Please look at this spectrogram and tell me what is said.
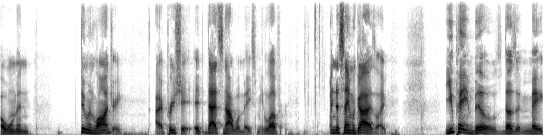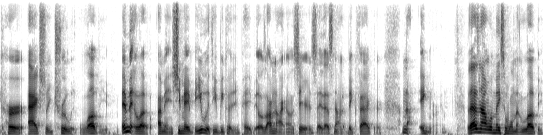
A woman doing laundry, I appreciate it. That's not what makes me love her. And the same with guys, like you paying bills doesn't make her actually truly love you it may, I mean, she may be with you because you pay bills. I'm not going to sit here and say that's not a big factor. I'm not ignorant. But that's not what makes a woman love you.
